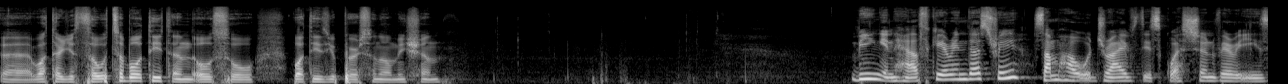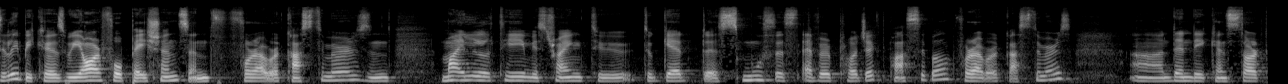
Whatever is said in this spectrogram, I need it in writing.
uh, what are your thoughts about it, and also what is your personal mission? Being in healthcare industry somehow drives this question very easily because we are for patients and for our customers and my little team is trying to, to get the smoothest ever project possible for our customers. Uh, then they can start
